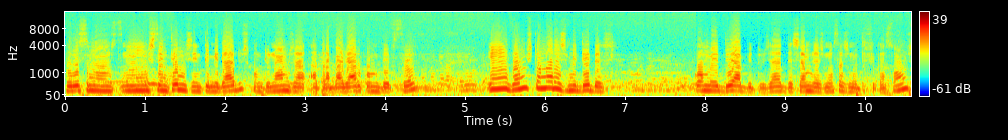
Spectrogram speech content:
Por isso não, não nos sentimos intimidados, continuamos a, a trabalhar como deve ser e vamos tomar as medidas como é de hábito, já deixamos as nossas notificações,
